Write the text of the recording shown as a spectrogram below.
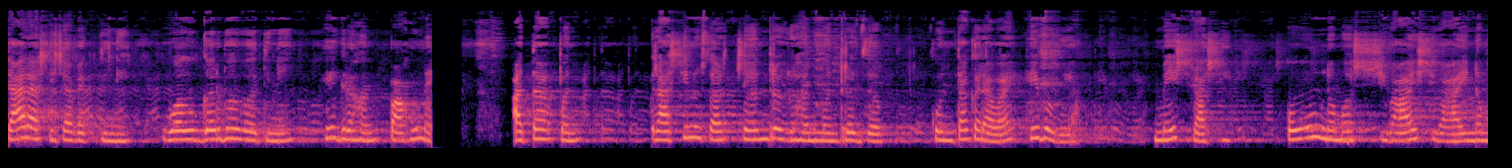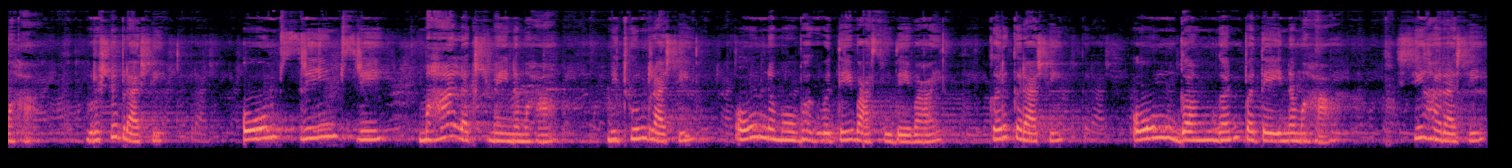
त्या राशीच्या व्यक्तीने व गर्भवतीने हे ग्रहण पाहू नये. आता आपण राशीनुसार चंद्रग्रहण मंत्र जप कोणता करावा हे बघूया. मेष राशी ओम नम शिवाय शिवाय नमहा वृषभ राशी ओम श्रीं श्री महालक्ष्मी नमहा मिथुन राशी ओम नमो भगवते वासुदेवाय कर्क राशी ओम गम गणपते नमहा। सिंहराशी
